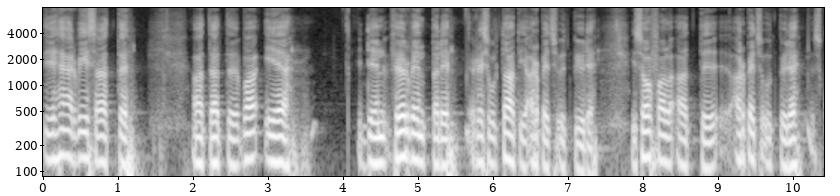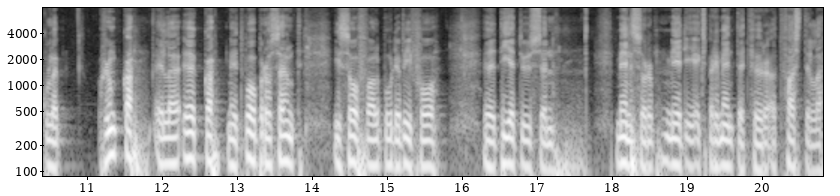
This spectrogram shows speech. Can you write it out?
är här visar att, eh, att, att eh, vad är den förväntade resultat i arbetsutbudet. I så fall att eh, arbetsutbudet skulle sjunka eller öka med 2 procent. I så fall borde vi få eh, 10 000 människor med i experimentet för att fastställa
